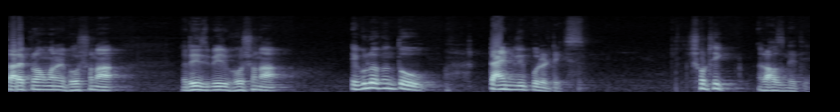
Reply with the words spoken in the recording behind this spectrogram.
তারেক রহমানের ঘোষণা রিজবির ঘোষণা, এগুলো কিন্তু টাইমলি পলিটিক্স সঠিক রাজনীতি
